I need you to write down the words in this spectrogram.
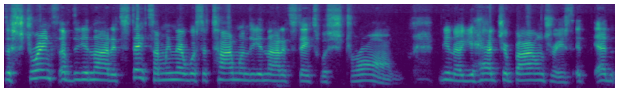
the strength of the united states i mean there was a time when the united states was strong you know you had your boundaries it, and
